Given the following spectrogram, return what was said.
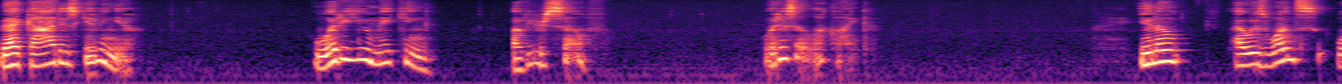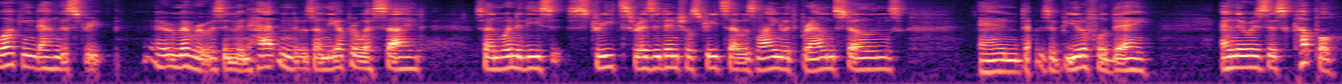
that God is giving you? What are you making of yourself? What does it look like? You know, I was once walking down the street. I remember it was in Manhattan, it was on the Upper West Side. So on one of these streets, residential streets that was lined with brownstones, and it was a beautiful day. And there was this couple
